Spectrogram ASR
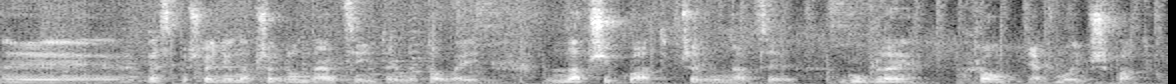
e, bezpośrednio na przeglądarce internetowej, na przykład przeglądarce Google Chrome, jak w moim przypadku.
